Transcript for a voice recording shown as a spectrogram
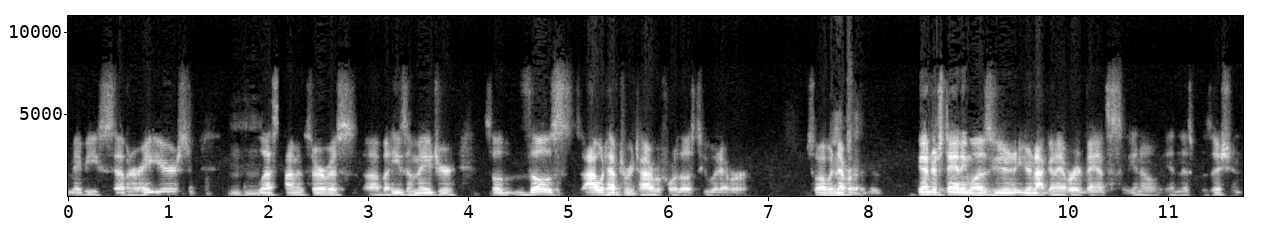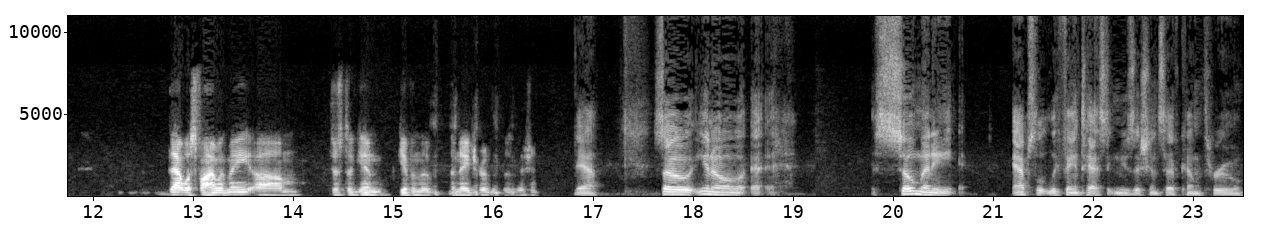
maybe seven or eight years, mm-hmm. less time in service, uh, but he's a major. So those I would have to retire before those two would ever. So I would gotcha. never. The understanding was you're, you're not going to ever advance, you know, in this position. That was fine with me. Um, just again, given the, the nature of the position. Yeah. So, you know, eh, so many absolutely fantastic musicians have come through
